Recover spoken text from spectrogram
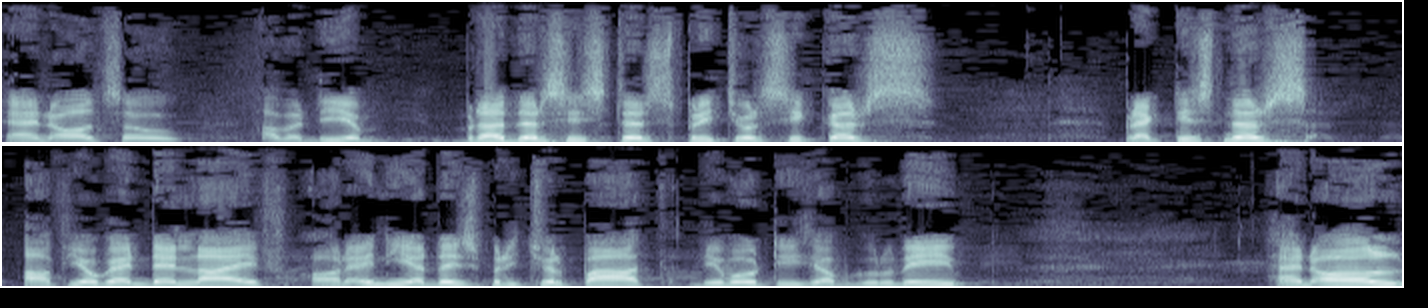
and also our dear brothers, sisters, spiritual seekers, practitioners of yoga and day life or any other spiritual path, devotees of Gurudev, and all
